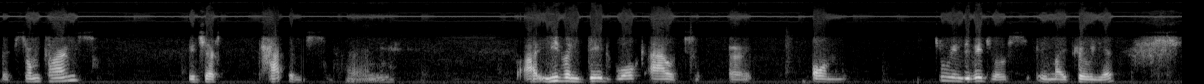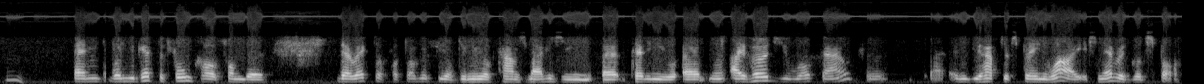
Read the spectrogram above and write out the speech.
but sometimes it just happens. Um, I even did walk out uh, on two individuals in my career. Hmm. And when you get the phone call from the director of photography of the New York Times Magazine uh, telling you, uh, I heard you walked out, uh, and you have to explain why. It's never a good spot.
